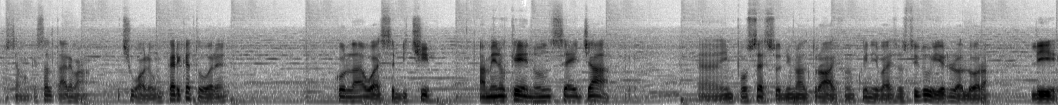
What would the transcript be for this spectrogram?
possiamo anche saltare, ma ci vuole un caricatore con la USB-C, a meno che non sei già eh, in possesso di un altro iPhone, quindi vai a sostituirlo, allora lì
